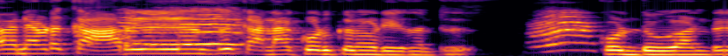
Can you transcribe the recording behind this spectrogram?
അവനവിടെ കാറ് കഴിഞ്ഞിട്ട് കണക്ക് കൊടുക്കണ ഇവിടെ ഇരുന്നിട്ട് കൊണ്ടുപോകാണ്ട്.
